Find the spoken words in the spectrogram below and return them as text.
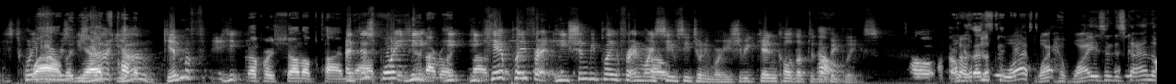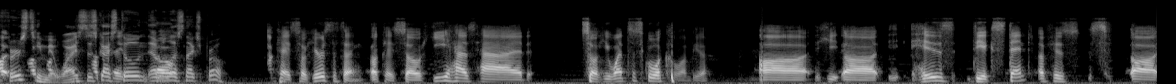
He's 25 Wow, years but He's yeah, not it's kind of- young. Give him a He, Shut up or shut up time. At now. this point, he really he, he can't play for. He shouldn't be playing for Oh. NYCFC two anymore. He should be getting called up to the No. big leagues. So, so Okay, this that's- is- What? Why? Why isn't this guy on the first team yet? Why is this guy still in MLS Next Pro? Okay, so here's the thing. Okay, so he has had, so he went to school at Columbia. Uh, he uh, his the extent of his uh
